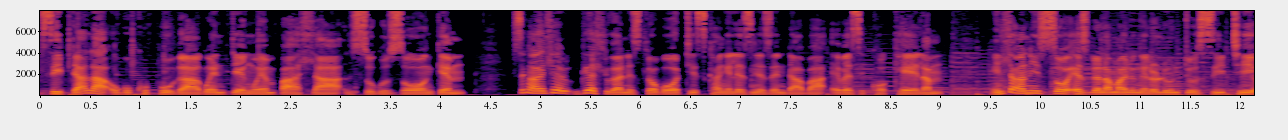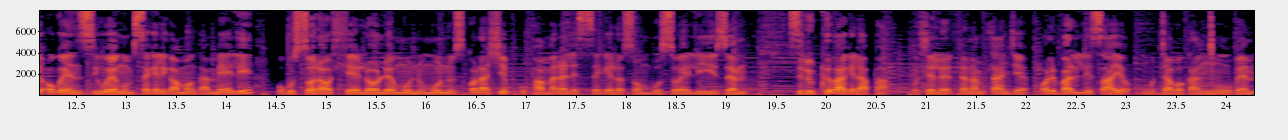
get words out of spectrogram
sidala ukukhuphuka kwentengo yempahla nsuku zonke. Singakehlukani isihlobo othi sikhangele ezinye zendaba ebezikhokhela. Inhlanganiso ezilwela amalungelo oluntu zithi okwenziwe ngumsekeli kamongameli ukusola uhlelo lwemunumunu scholarship kuphambana lesisekelo sombuso welizwe. Silugqiba-ke lapha uhlelo hlanamhlanje olivalelisayo ngutabo kancube.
